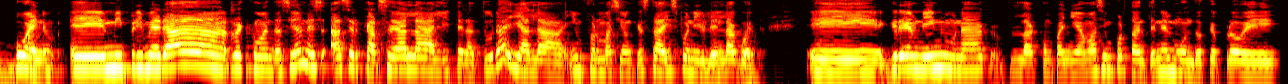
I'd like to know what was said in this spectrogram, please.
Bueno, eh, mi primera recomendación es acercarse a la literatura y a la información que está disponible en la web. Eh, Gremlin, una, la compañía más importante en el mundo que provee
